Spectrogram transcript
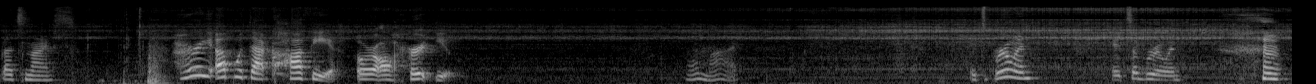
that's nice. Hurry up with that coffee or I'll hurt you. Oh my. It's brewing. It's a brewing. it's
